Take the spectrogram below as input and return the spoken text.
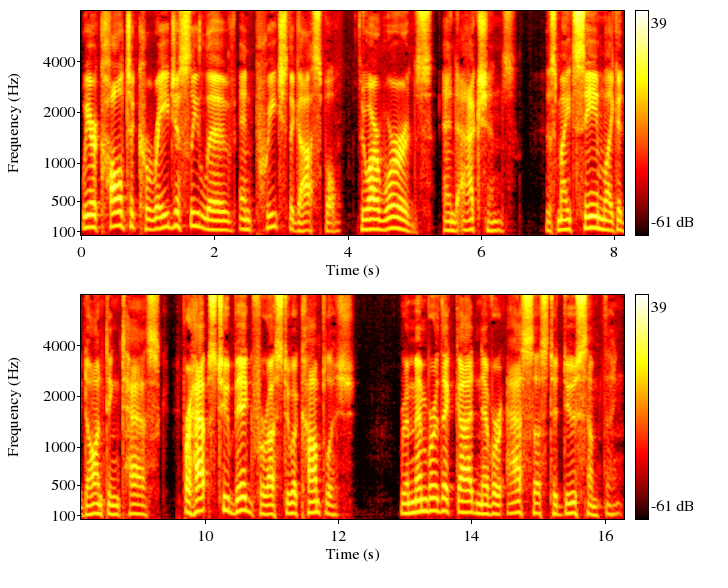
We are called to courageously live and preach the gospel through our words and actions. This might seem like a daunting task, perhaps too big for us to accomplish. Remember that God never asks us to do something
